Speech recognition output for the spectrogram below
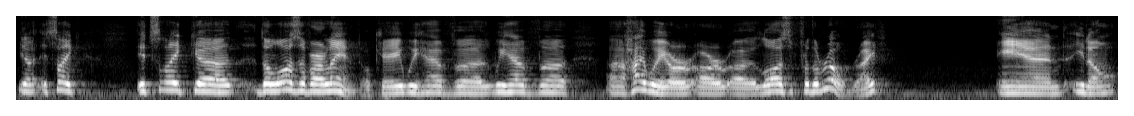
you know, it's like it's like uh, the laws of our land. Okay, we have uh, we have uh, highway or, or uh, laws for the road, right? And you know,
